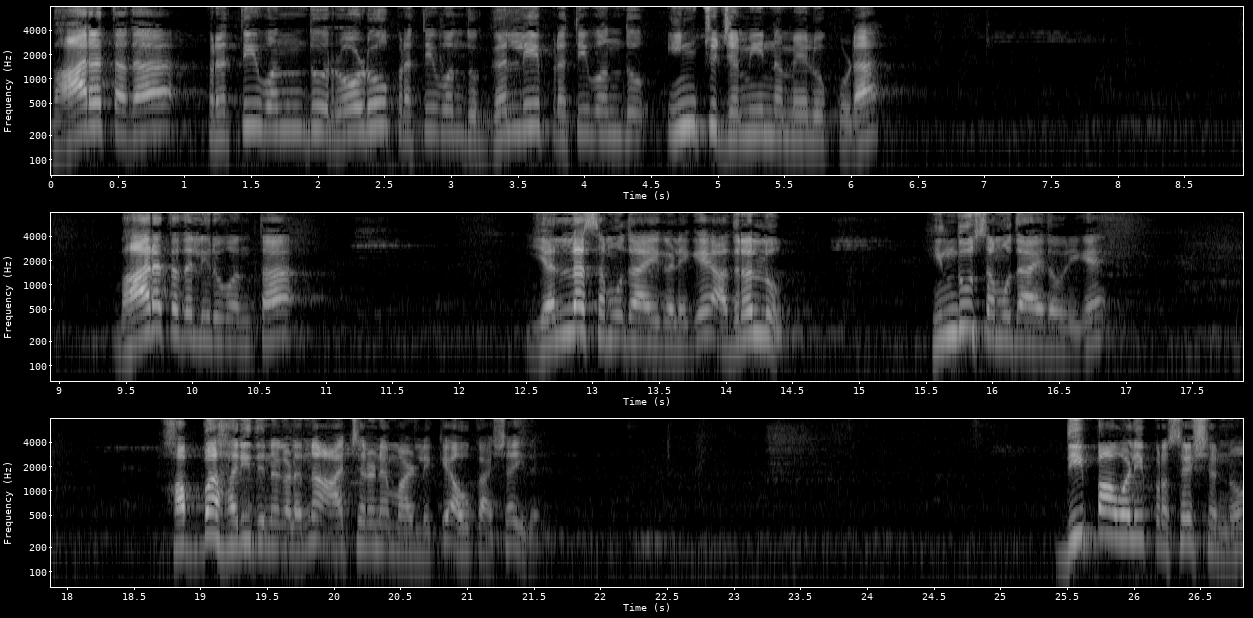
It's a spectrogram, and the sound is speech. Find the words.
ಭಾರತದ ಪ್ರತಿಯೊಂದು ರೋಡು, ಪ್ರತಿಯೊಂದು ಗಲ್ಲಿ, ಪ್ರತಿಯೊಂದು ಇಂಚು ಜಮೀನ ಮೇಲೂ ಕೂಡ ಭಾರತದಲ್ಲಿರುವಂಥ ಎಲ್ಲ ಸಮುದಾಯಗಳಿಗೆ ಅದರಲ್ಲೂ ಹಿಂದೂ ಸಮುದಾಯದವರಿಗೆ ಹಬ್ಬ ಹರಿದಿನಗಳನ್ನು ಆಚರಣೆ ಮಾಡಲಿಕ್ಕೆ ಅವಕಾಶ ಇದೆ. ದೀಪಾವಳಿ ಪ್ರೊಸೆಷನ್ನು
